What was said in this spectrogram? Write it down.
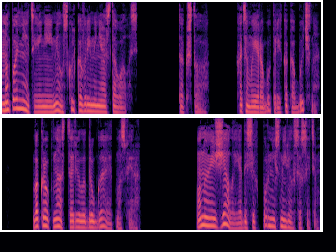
но понятия не имел, сколько времени оставалось. Так что, хотя мы и работали как обычно, вокруг нас царила другая атмосфера. Он уезжал, и я до сих пор не смирился с этим.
